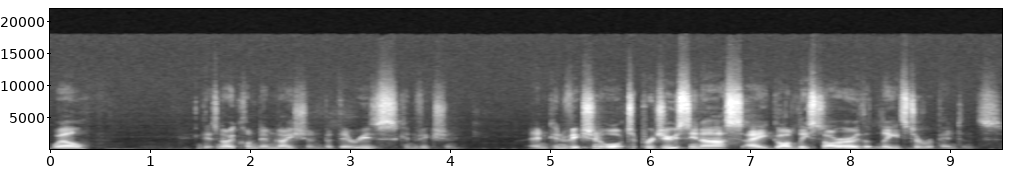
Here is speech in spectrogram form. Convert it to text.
well, there's no condemnation, but there is conviction. And conviction ought to produce in us a godly sorrow that leads to repentance.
